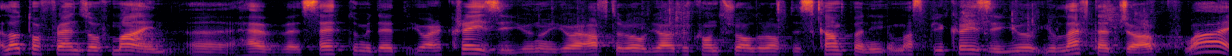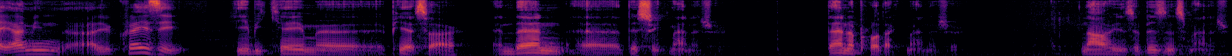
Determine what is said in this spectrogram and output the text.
A lot of friends of mine uh, have said to me that you are crazy. You know, you are, after all, you are the controller of this company. You must be crazy. You, you left that job. Why? I mean, are you crazy? He became a PSR and then a district manager, then a product manager. Now he's a business manager.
